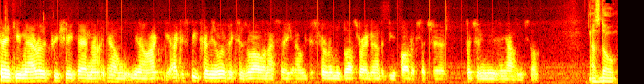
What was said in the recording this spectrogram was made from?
Thank you, man. I really appreciate that. And uh, you know, you know, I, I can speak for the Olympics as well when I say, you know, we just feel really blessed right now to be a part of such a such an amazing album. So. That's dope.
